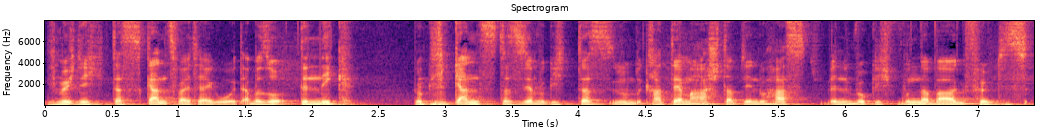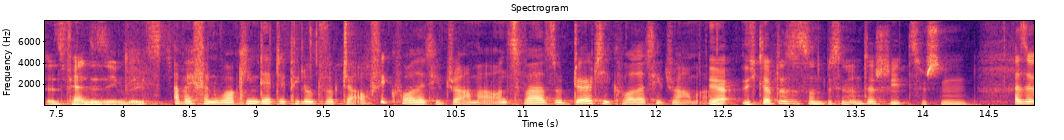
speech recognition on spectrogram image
ich möchte nicht, das ist ganz weit hergeholt, aber so The Nick. Wirklich Mhm. ganz, das ist ja wirklich das so gerade der Maßstab, den du hast, wenn du wirklich wunderbar gefilmtes äh, Fernsehen sehen willst. aber ich fand Walking Dead, der Pilot wirkte auch wie Quality Drama und zwar so Dirty Quality Drama. Ja, ich glaube, das ist so ein bisschen ein Unterschied zwischen Also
